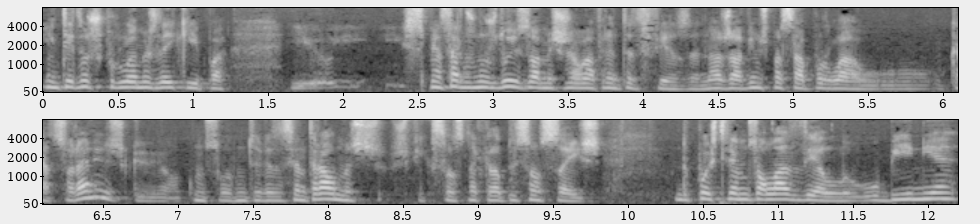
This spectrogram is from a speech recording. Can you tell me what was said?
entender os problemas da equipa. E, se pensarmos nos dois homens que jogam à frente da defesa, nós já vimos passar por lá o, o Cato Soranes, que começou muitas vezes a central, mas fixou-se naquela posição 6. Depois tivemos ao lado dele o Bínia,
